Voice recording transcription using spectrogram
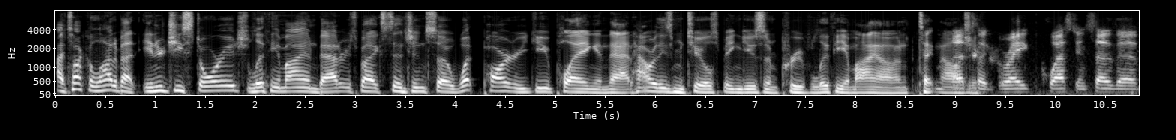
I talk a lot about energy storage, lithium ion batteries by extension. So, what part are you playing in that? How are these materials being used to improve lithium ion technology? That's a great question. So, the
